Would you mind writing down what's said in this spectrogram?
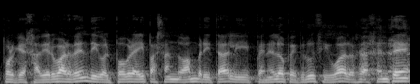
porque Javier Bardem, digo, el pobre ahí pasando hambre y tal, y Penélope Cruz igual, o sea, gente,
